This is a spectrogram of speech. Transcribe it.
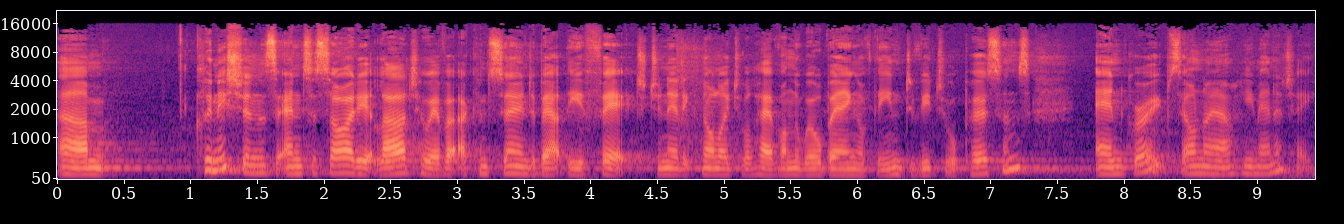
Um, clinicians and society at large, however, are concerned about the effect genetic knowledge will have on the well-being of the individual persons and groups on our humanity.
